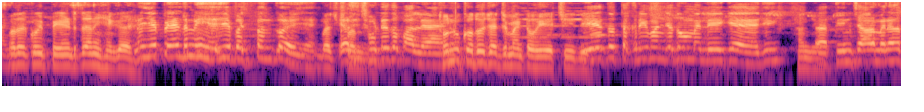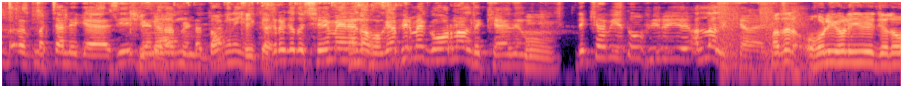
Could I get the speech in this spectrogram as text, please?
ਮਤਲਬ ਕੋਈ ਪੇਂਟ ਤਾਂ ਨਹੀਂ ਹੈਗਾ? ਇਹ। ਨਹੀਂ ਇਹ पेंट नहीं है ये बचपन तो है ये बचपन। ये ਅਸੀਂ छोटे तो पाल ले आए हैं। ਤੁਹਾਨੂੰ ਕਦੋਂ ਜੱਜਮੈਂਟ ਹੋਈ ਇਸ ਚੀਜ਼ ਦੀ? ਇਹ ਤਾਂ ਤਕਰੀਬਨ ਜਦੋਂ ਮੈਂ ਲੈ ਕੇ ਆਇਆ ਜੀ ਹਾਂਜੀ। ਅ, ਤਿੰਨ ਚਾਰ ਮਹੀਨੇ ਦਾ ਬ- ਬੱਚਾ ਲੈ ਕੇ ਆਇਆ ਸੀ ਬੇਨੇ ਦਾ ਪਿੰਡ ਤੋਂ। ਠੀਕ ਹੈ। ਤਕਰੀਬਨ ਜਦੋਂ 6 ਮਹੀਨੇ ਦਾ ਹੋ ਗਿਆ ਫਿਰ ਮੈਂ ਗੌਰ ਨਾਲ ਦੇਖਿਆ ਇਹਦੇ ਨੂੰ ਦੇਖਿਆ ਵੀ ਇਹ ਤਾਂ ਫਿਰ ਇਹ ਅੱਲਾ ਲਿਖਿਆ ਹੋਇਆ ਹੈ। ਮਤਲਬ ਹੌਲੀ ਹੌਲੀ ਜਦੋਂ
